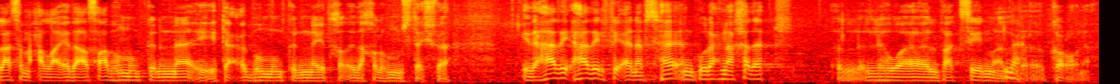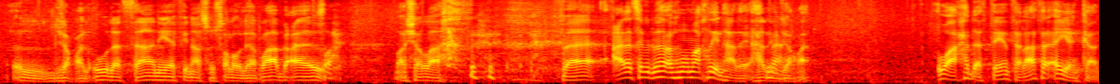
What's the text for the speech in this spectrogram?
لا سمح الله إذا أصابهم ممكن إنه يتعبهم ممكن إنه يدخل يدخلهم المستشفى. إذا هذه هذه الفئة نفسها نقول إحنا أخذت اللي هو ال vaccine مال نعم. كورونا. الجرعة الأولى الثانية في ناس وصلوا للرابعه صح. ما شاء الله. فعلى سبيل المثال هم ماخذين هذه هذه نعم. الجرعة. واحد اثنين ثلاثة ايا كان.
